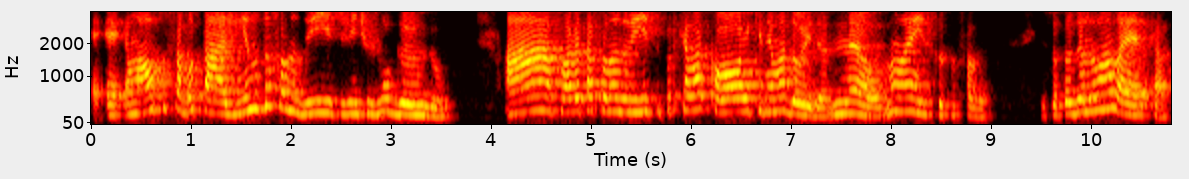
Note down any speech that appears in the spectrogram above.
É, é uma autossabotagem. E eu não estou falando isso, gente, julgando. Ah, a Flávia está falando isso porque ela corre que nem uma doida. Não, não é isso que eu estou falando. Eu só estou dando um alerta.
